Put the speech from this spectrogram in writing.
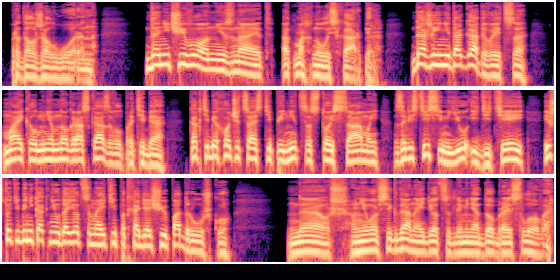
— продолжал Уоррен. «Да ничего он не знает», — отмахнулась Харпер. Даже и не догадывается. Майкл мне много рассказывал про тебя, как тебе хочется остепениться с той самой, завести семью и детей, и что тебе никак не удается найти подходящую подружку. Да уж, у него всегда найдется для меня доброе слово.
